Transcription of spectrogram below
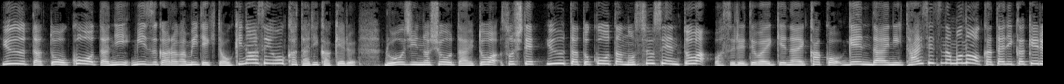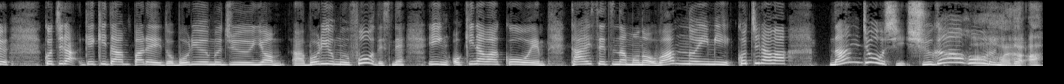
裕太と浩太に自らが見てきた沖縄戦を語りかける。老人の正体とは、そして裕太と浩太の祖先とは、忘れてはいけない過去、現代に大切なものを語りかける。こちら、劇団パレードボリューム14、あ、ボリューム4ですね。in 沖縄公演、大切なもの、ワンの意味。こちらは、南城市シュガーホールにて。あはいはい、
